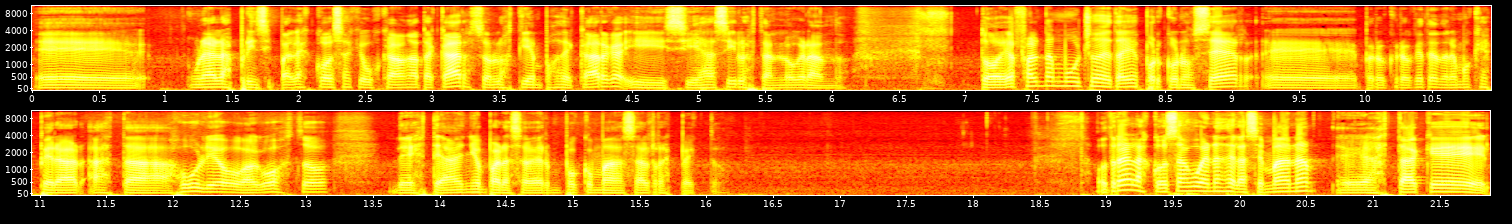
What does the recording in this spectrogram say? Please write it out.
Eh, una de las principales cosas que buscaban atacar son los tiempos de carga y si es así lo están logrando. Todavía faltan muchos detalles por conocer, eh, pero creo que tendremos que esperar hasta julio o agosto de este año para saber un poco más al respecto. Otra de las cosas buenas de la semana eh, hasta que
